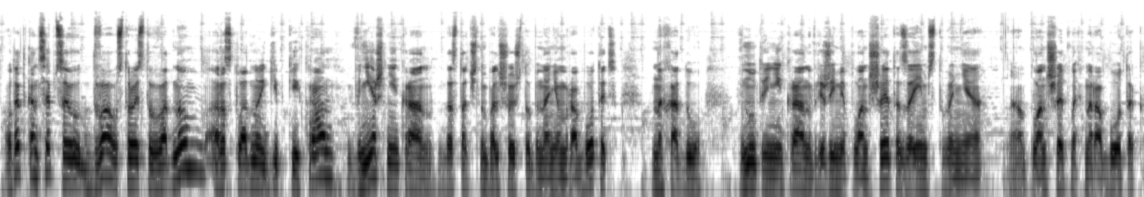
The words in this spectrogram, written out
Вот эта концепция два устройства в одном, раскладной гибкий экран, внешний экран, достаточно большой, чтобы на нем работать на ходу, внутренний экран в режиме планшета, заимствование а, планшетных наработок.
